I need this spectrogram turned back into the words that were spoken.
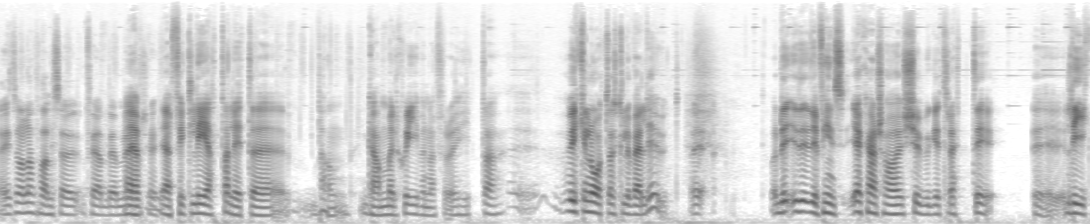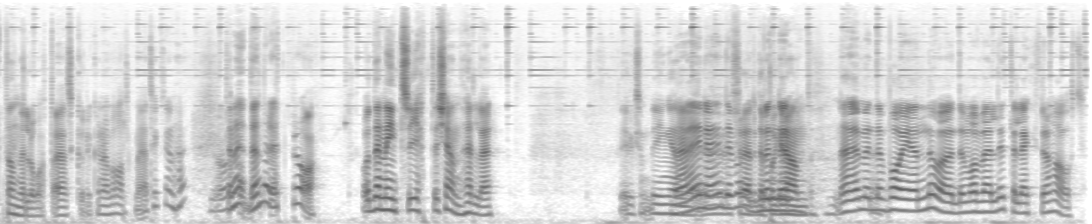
Ja, I sådana fall så får jag be om Men jag, ursäkt. jag fick leta lite bland gammelskivorna för att hitta eh, vilken låt jag skulle välja ut. Ja. Och det, det, det finns, jag kanske har 20-30 eh, liknande låtar jag skulle kunna valt. Men jag tycker den här, Ja. den, är, den är rätt bra. Och den är inte så jättekänd heller. Det är liksom, det är ingen Nej, nej, det var, Fredde men på den, Grand. nej men den var ju ändå, den var väldigt Electro House.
